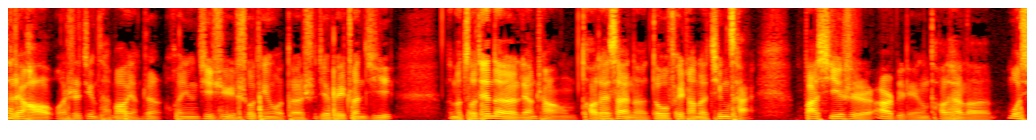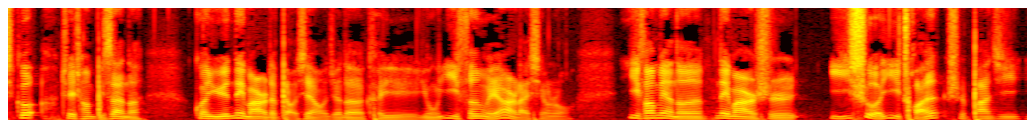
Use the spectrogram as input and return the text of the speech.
大家好，我是竞彩猫杨正，欢迎继续收听我的世界杯专辑。那么昨天的两场淘汰赛呢，都非常的精彩。巴西是二比零淘汰了墨西哥。这场比赛呢，关于内马尔的表现，我觉得可以用一分为二来形容。一方面呢，内马尔是一射一传，是巴西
